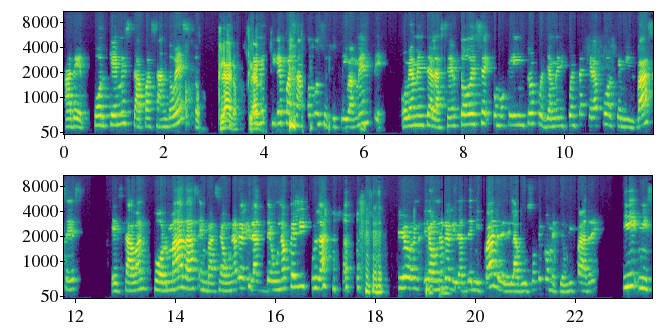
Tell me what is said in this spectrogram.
a ver, ¿por qué me está pasando esto? Claro, claro. ¿Qué me sigue pasando consecutivamente? Obviamente al hacer todo ese como que intro, pues ya me di cuenta que era porque mis bases estaban formadas en base a una realidad de una película y a una realidad de mi padre, del abuso que cometió mi padre y mi,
